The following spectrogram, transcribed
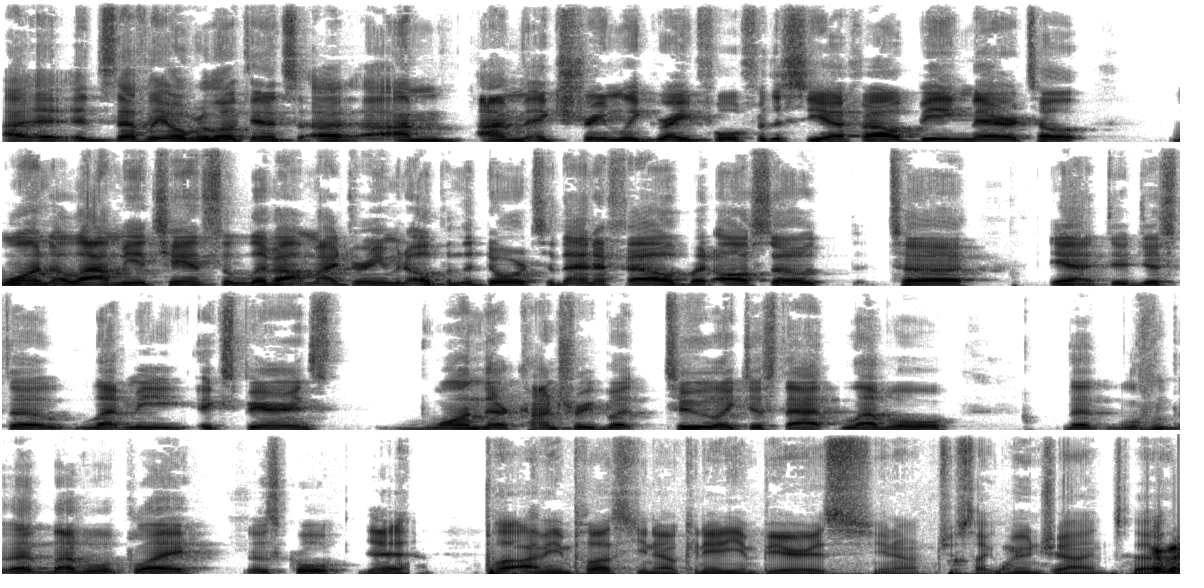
uh, it's definitely overlooked. And it's uh, I'm I'm extremely grateful for the CFL being there to one allow me a chance to live out my dream and open the door to the NFL, but also to yeah, to just to let me experience one their country, but two like just that level that that level of play. It was cool. Yeah. I mean, plus you know, Canadian beer is you know just like moonshine. So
